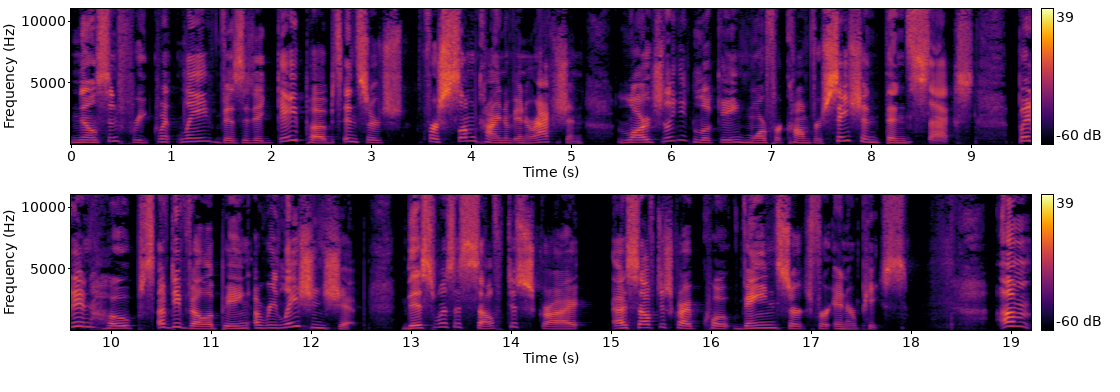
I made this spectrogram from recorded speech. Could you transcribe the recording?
Nilsen frequently visited gay pubs in search for some kind of interaction, largely looking more for conversation than sex, but in hopes of developing a relationship. This was a self-described a self-described quote vain search for inner peace. Um,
